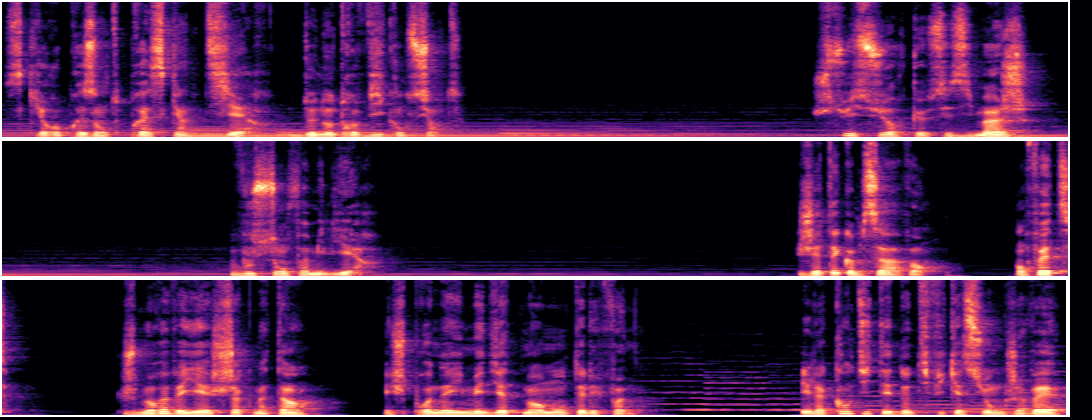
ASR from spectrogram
ce qui représente presque un tiers de notre vie consciente. Je suis sûr que ces images vous sont familières. J'étais comme ça avant. En fait, je me réveillais chaque matin et je prenais immédiatement mon téléphone. Et la quantité de notifications que j'avais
